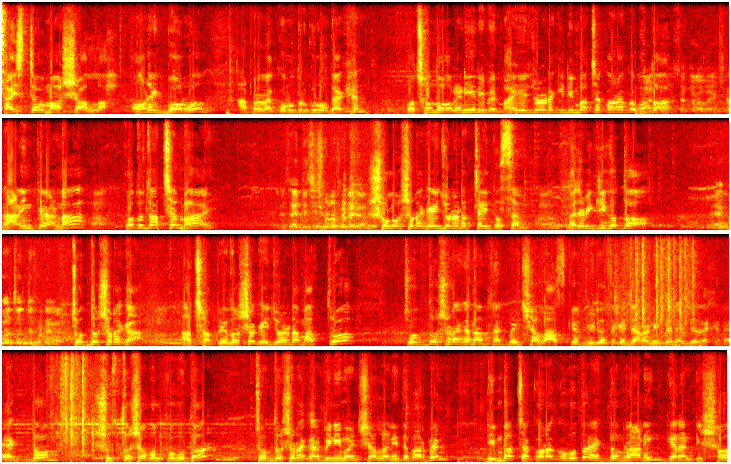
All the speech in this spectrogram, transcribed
সাইজটাও মাশাআল্লাহ অনেক বড়। আপনারা কবুতরগুলো দেখেন পছন্দ হলে নিয়ে নেবেন। ভাই এই জোড়াটা কি ডিম বাচ্চা করা কবুতর? ভাই। রানিং পেয়ার না? হ্যাঁ। কত যাচ্ছেন ভাই? ষোলোশো টাকা। এই জোড়াটা চাইতেছেন? বাজার বিক্রি কত? চোদ্দোশো টাকা। আচ্ছা প্রিয় দর্শক এই জোড়াটা মাত্র চোদ্দোশো টাকা দাম থাকবে ইনশাল্লাহ আজকের ভিডিও থেকে যারা নেবেন এই যে দেখেন একদম সুস্থ সবল কবুতর। চোদ্দোশো টাকার বিনিময় ইনশাল্লাহ নিতে পারবেন। ডিম বাচ্চা করা কবুতর একদম রানিং গ্যারান্টি সহ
